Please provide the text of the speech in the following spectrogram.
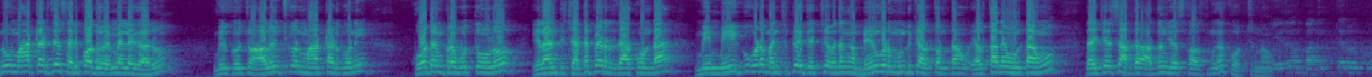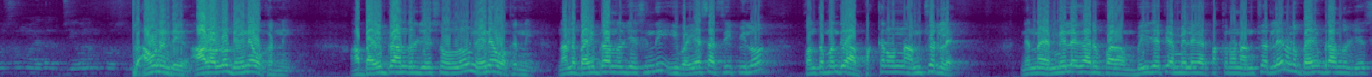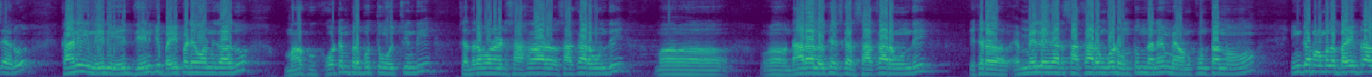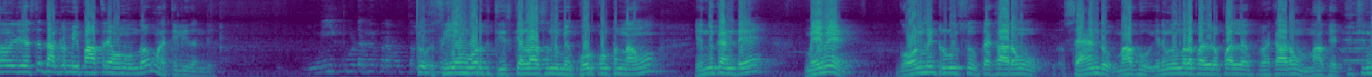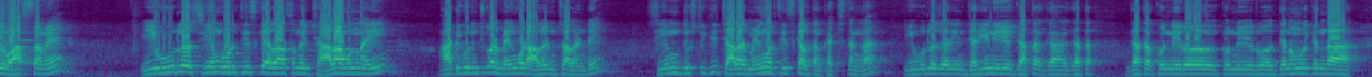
నువ్వు మాట్లాడితే సరిపోదు ఎమ్మెల్యే గారు. మీరు కొంచెం ఆలోచించుకొని మాట్లాడుకొని కూటమి ప్రభుత్వంలో ఇలాంటి చెడ్డ పేరు రాకుండా మీ మీకు కూడా మంచి పేరు తెచ్చే విధంగా మేము కూడా ముందుకు వెళ్తుంటాం వెళ్తానే ఉంటాము. దయచేసి అర్థం అర్థం చేసుకోవాల్సిందిగా కోరుచున్నాం. అవునండి వాళ్ళలో నేనే ఒకరిని. ఆ భయభ్రాంతులు చేసిన నేనే ఒకరిని. నన్ను భయభ్రాంతులు చేసింది ఈ వైఎస్ఆర్సీపీలో కొంతమంది ఆ పక్కన ఉన్న అనుచరులే. నిన్న ఎమ్మెల్యే గారు బీజేపీ ఎమ్మెల్యే గారు పక్కన ఉన్న అనుచరులే నన్ను భయభ్రాంతులు చేశారు. కానీ నేను ఏ- దేనికి భయపడేవాడిని కాదు. మాకు కూటమి ప్రభుత్వం వచ్చింది. చంద్రబాబు నాయుడు సహకారం సహకారం ఉంది. నారా లోకేష్ గారి సహకారం ఉంది. ఇక్కడ ఎమ్మెల్యే గారి సహకారం కూడా ఉంటుందని మేము అనుకుంటున్నాము. ఇంకా మమ్మల్ని భయప్రాంతాలు చేస్తే దాంట్లో మీ పాత్ర ఏమైనా ఉందో మాకు తెలియదండి. మీ సీఎం వరకు తీసుకెళ్ళాల్సింది మేము కోరుకుంటున్నాము. ఎందుకంటే మేమే గవర్నమెంట్ రూల్స్ ప్రకారం శాండ్ మాకు ఎనిమిది వందల పది రూపాయల ప్రకారం మాకు ఎత్తిచ్చింది వాస్తవమే. ఈ ఊర్లో సీఎం ఊరికి తీసుకెళ్ళాల్సినవి చాలా ఉన్నాయి. వాటి గురించి కూడా మేము కూడా ఆలోచించాలండి. సీఎం దృష్టికి చాలా మేము కూడా తీసుకెళ్తాం ఖచ్చితంగా. ఈ ఊర్లో జరిగిన జరిగిన గత గత గత కొన్ని రో కొన్ని రో దినముల కింద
